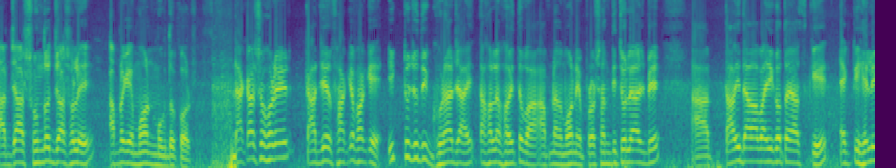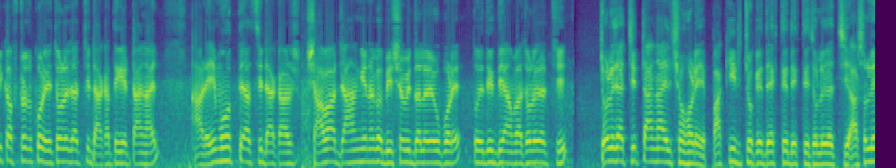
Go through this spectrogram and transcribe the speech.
আর যা সৌন্দর্য আসলে আপনাকে মন মুগ্ধকর। ঢাকা শহরের কাজের ফাঁকে ফাঁকে একটু যদি ঘোরা যায়, তাহলে হয়তোবা আপনার মনে প্রশান্তি চলে আসবে। আর তারই ধারাবাহিকতায় আজকে একটি হেলিকপ্টার করে চলে যাচ্ছি ঢাকা থেকে টাঙ্গাইল। আর এই মুহূর্তে আসছি ঢাকার সাভার জাহাঙ্গীরনগর বিশ্ববিদ্যালয়ের উপরে। তো এদিক দিয়ে আমরা চলে যাচ্ছি চলে যাচ্ছি টাঙ্গাইল শহরে। পাখির চোখে দেখতে দেখতে চলে যাচ্ছি। আসলে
